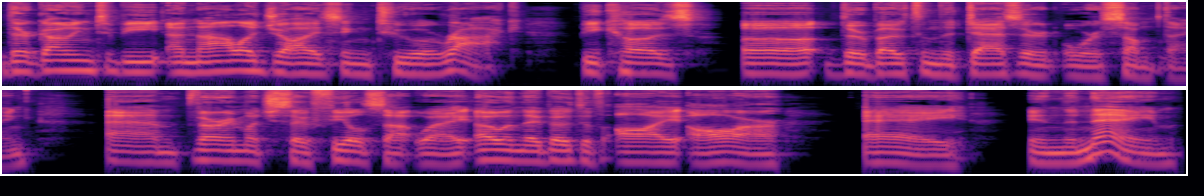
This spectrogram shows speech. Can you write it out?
they're going to be analogizing to Iraq because uh, they're both in the desert or something. Um, very much so feels that way. Oh, and they both have I R A in the name.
